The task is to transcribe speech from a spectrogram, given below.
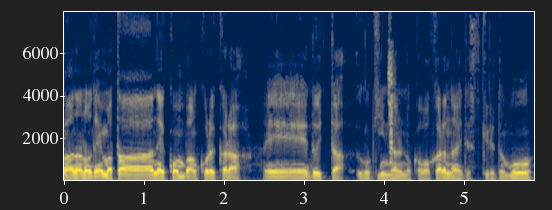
まあ、なので、またね、今晩これから、えー、どういった動きになるのかわからないですけれども、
